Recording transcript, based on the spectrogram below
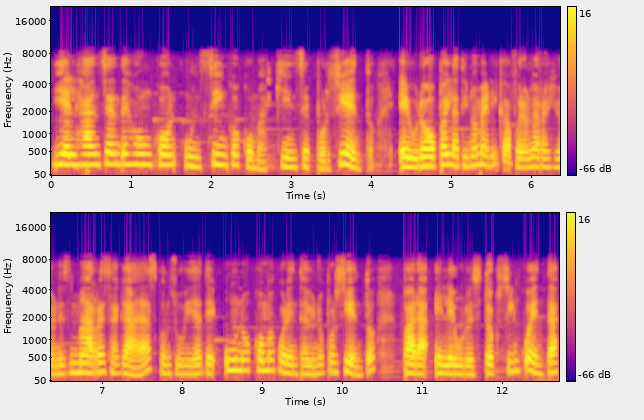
y el Hansen de Hong Kong un 5,15%. Europa y Latinoamérica fueron las regiones más rezagadas con subidas de 1,41% para el Eurostock 50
